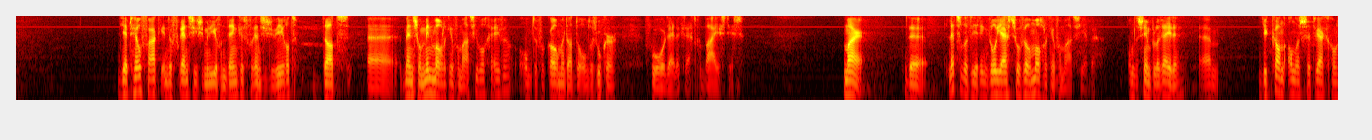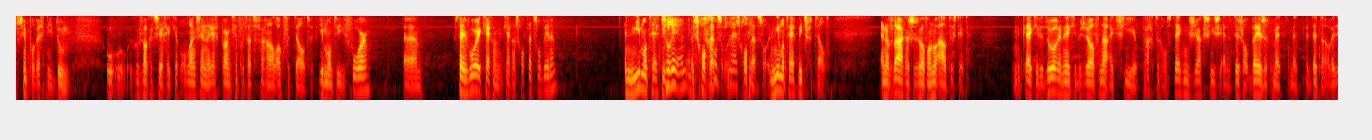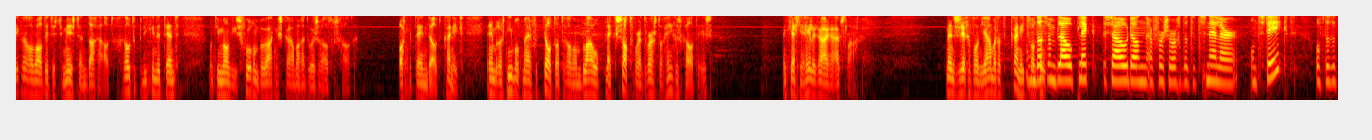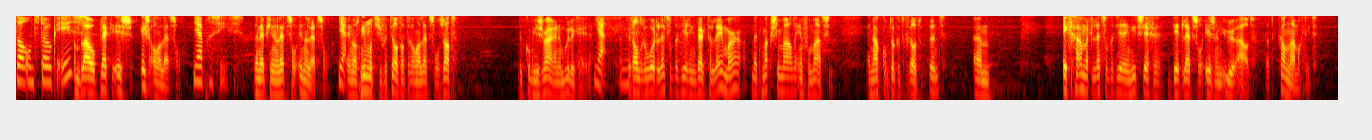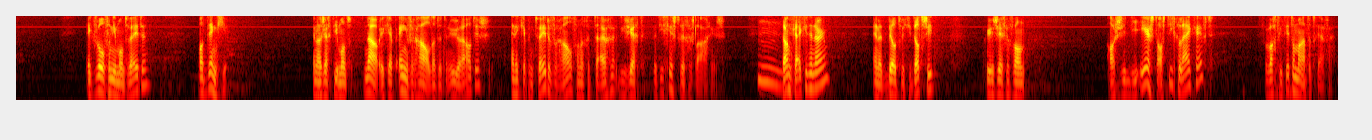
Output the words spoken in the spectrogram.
je hebt heel vaak in de forensische manier van denken, de forensische wereld... dat men zo min mogelijk informatie wil geven... om te voorkomen dat de onderzoeker vooroordelen krijgt, gebiased is. Maar de letseldatering wil juist zoveel mogelijk informatie hebben. Om de simpele reden, um, je kan anders het werk gewoon simpelweg niet doen. Hoe, hoe, zal ik het zeggen? Ik heb onlangs in de rechtbank heb ik dat verhaal ook verteld. Iemand die voor uh, stel je voor, ik krijg een, ik krijg een schotletsel binnen. En niemand heeft Sorry, een, een schotletsel, schotletsel. En niemand heeft iets verteld. En dan vragen ze zo van, hoe oud is dit? En dan kijk je erdoor en denk je mezelf, nou, ik zie hier prachtige ontstekingsreacties. En het is al bezig met, met, met dit, nou weet ik wel allemaal, dit is tenminste een dag oud. Grote paniek in de tent, want die man die is voor een bewakingscamera door zijn hoofd geschoten. Was meteen dood, kan niet. Nee, maar als niemand mij vertelt dat er al een blauwe plek zat waar dwars doorheen geschoten is, dan krijg je hele rare uitslagen mensen zeggen van ja, maar dat kan niet. Omdat want we een blauwe plek zou dan ervoor zorgen dat het sneller ontsteekt? Of dat het al ontstoken is? Een blauwe plek is, is al een letsel. Ja, precies. Dan heb je een letsel in een letsel. Ja. En als niemand je vertelt dat er al een letsel zat, dan kom je zwaar in de moeilijkheden. Ja, Met andere woorden, letseldatering werkt alleen maar met maximale informatie. En nou komt ook het grote punt. Um, ik ga met letseldatering niet zeggen, dit letsel is een uur oud. Dat kan namelijk niet. Ik wil van iemand weten, wat denk je? En dan zegt iemand, nou, ik heb één verhaal dat het een uur oud is. En ik heb een tweede verhaal van een getuige die zegt dat hij gisteren geslagen is. Hmm. Dan kijk je ernaar. En het beeld wat je dat ziet, kun je zeggen van... Als je die eerste, als die gelijk heeft, verwacht ik dit om aan te treffen.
